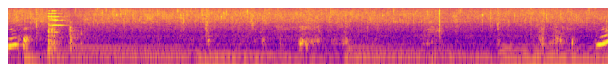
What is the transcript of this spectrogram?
なんかうんうん。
